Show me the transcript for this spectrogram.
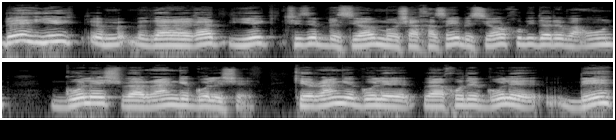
به یک در حقیقت یک چیز بسیار مشخصه بسیار خوبی داره و اون گلش و رنگ گلشه. که رنگ گل و خود گل به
